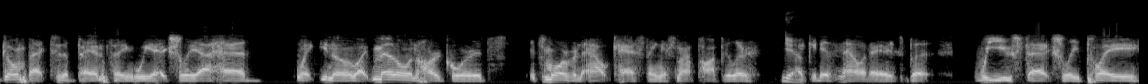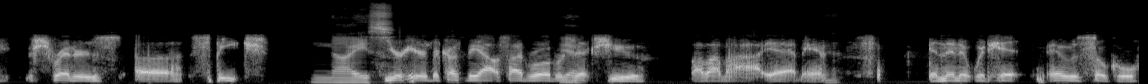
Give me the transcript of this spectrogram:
going back to the band thing, we actually, I had like, you know, like metal and hardcore, it's, it's more of an outcast thing. It's not popular yeah, like it is nowadays, but we used to actually play Shredder's, uh, speech. Nice. You're here because the outside world Yeah. rejects you. Blah, blah, blah. Yeah, man. And then it would hit. It was so cool.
